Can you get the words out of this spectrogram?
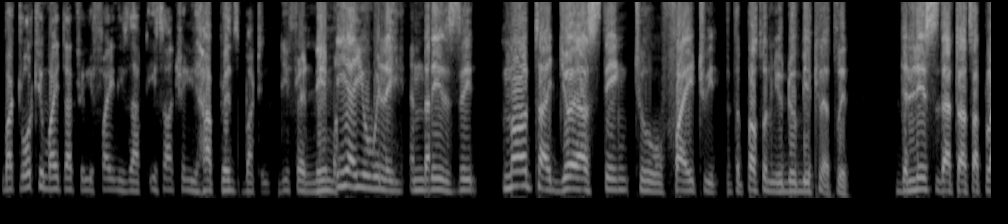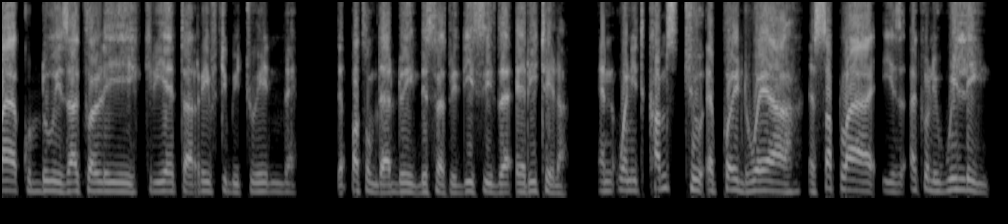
but what you might actually find is that it actually happens, but in different name. Yeah, you will. And that is it. Not a joyous thing to fight with the person you do business with. The least that a supplier could do is actually create a rift between the, the person they're doing business with. This is the, a retailer. And when it comes to a point where a supplier is actually willing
